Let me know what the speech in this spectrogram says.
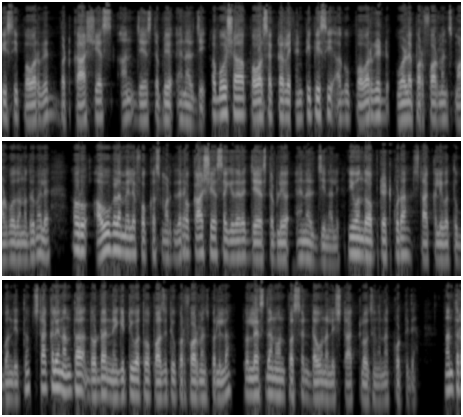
P C power grid but cautious J S W energy ಬಹುಶಃ power sector N T P C ಹಾಗೂ ಪವರ್ ಗ್ರಿಡ್ ಒಳ್ಳೆ ಪರ್ಫಾರ್ಮೆನ್ಸ್ ಮಾಡಬಹುದು ಅನ್ನೋದ್ರ ಮೇಲೆ ಅವರು ಅವುಗಳ ಮೇಲೆ ಫೋಕಸ್ ಮಾಡ್ತಿದ್ದಾರೆ. ಕಾಶಿಯಸ್ ಆಗಿದ್ದಾರೆ ಜೆ ಡಬ್ಲ್ಯೂ ಎನರ್ಜಿ ನಲ್ಲಿ. ಈ ಒಂದು ಅಪ್ಡೇಟ್ ಕೂಡ ಸ್ಟಾಕ್ ಅಲ್ಲಿ ಇವತ್ತು ಬಂದಿತ್ತು. ಸ್ಟಾಕ್ ಅಲ್ಲಿ ನಂತ ದೊಡ್ಡ ನೆಗೆಟಿವ್ ಅಥವಾ ಪಾಸಿಟಿವ್ ಪರ್ಫಾರ್ಮೆನ್ಸ್ ಬರಲಿಲ್ಲ. Less than one percent down ಅಲ್ಲಿ ಸ್ಟಾಕ್ ಕ್ಲೋಸಿಂಗ್ ಅನ್ನ ಕೊಟ್ಟಿದೆ. ನಂತರ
